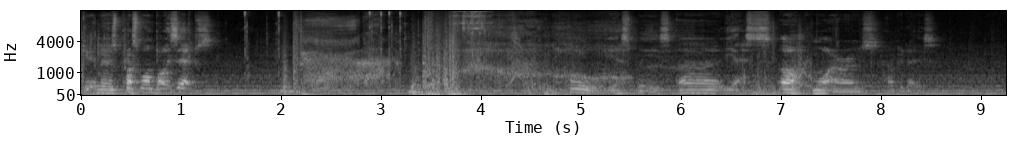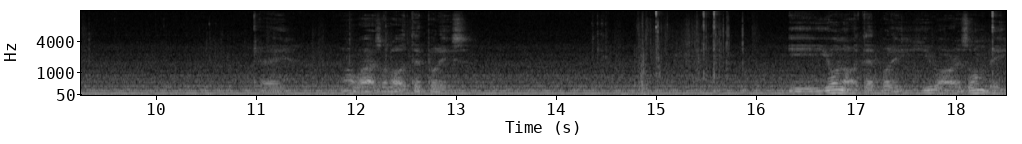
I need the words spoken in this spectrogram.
Getting those plus one biceps. Oh, yes, please. Uh, yes. Oh, more arrows. Happy days. Okay. Oh, wow, there's a lot of dead bodies. You're not a dead body. You are a zombie.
